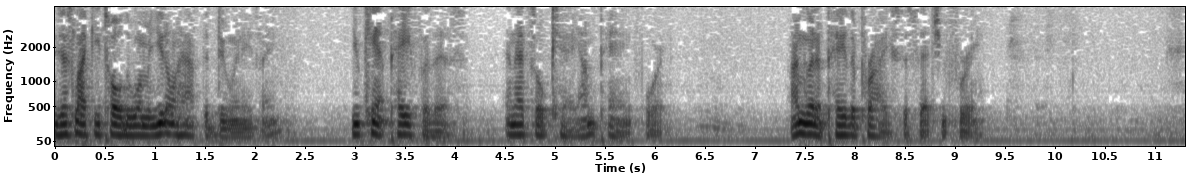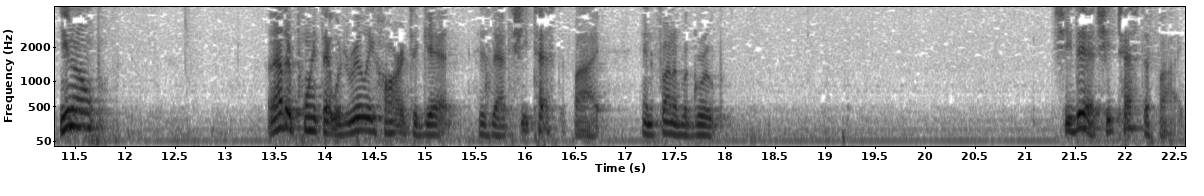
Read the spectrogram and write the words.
Just like He told the woman, you don't have to do anything. You can't pay for this. And that's okay. I'm paying for it. I'm going to pay the price to set you free. You know, another point that was really hard to get is that she testified in front of a group. She did. She testified.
